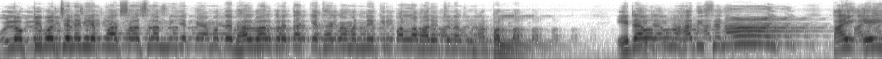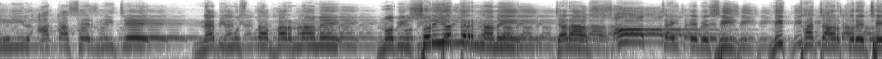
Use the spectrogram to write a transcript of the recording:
ওই লোকটি বলছে, নবী পাক সাল্লাল্লাহু নিজে কিয়ামতে ভালো ভালো করে তাকিয়ে থাকবে আমার নেকির পাল্লা ভারী হচ্ছে না গুনার পাল্লা। এটাও কোনো হাদিসে নাই। তাই এই নীল আকাশের নিচে নবী মুস্তাফার নামে, নবীর শরীয়তের নামে যারা সব চাইতে বেশি মিথ্যাচার করেছে,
